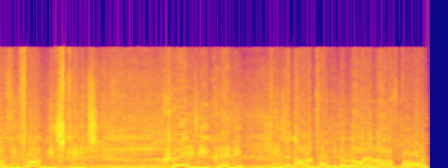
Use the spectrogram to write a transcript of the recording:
of a V4 on these streets. Crazy, crazy. Feels like a R15 with a lot and lot of power.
